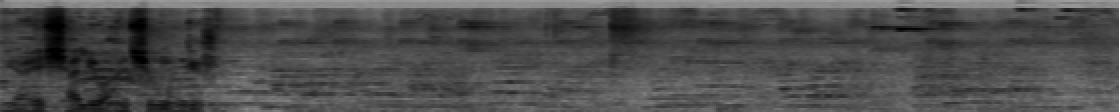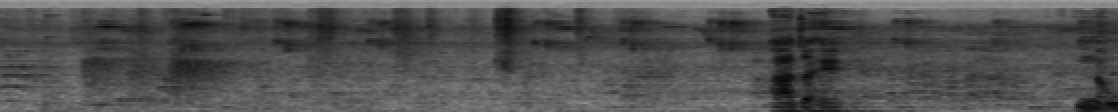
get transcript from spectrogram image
हे आहे शालिवाहन शिवमंदिर आज आहे नऊ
